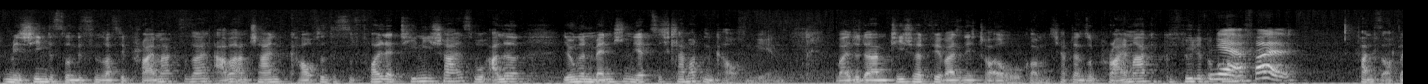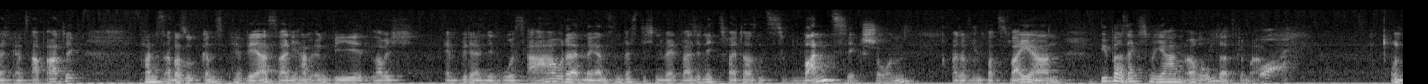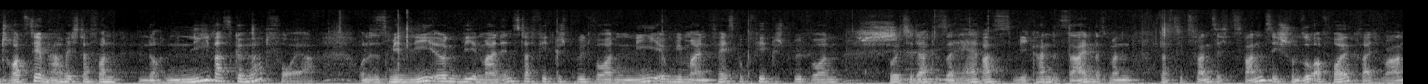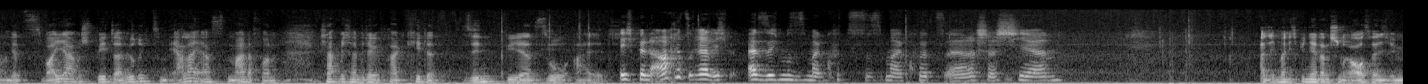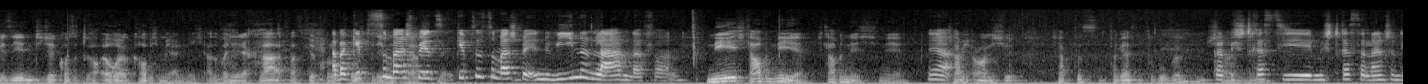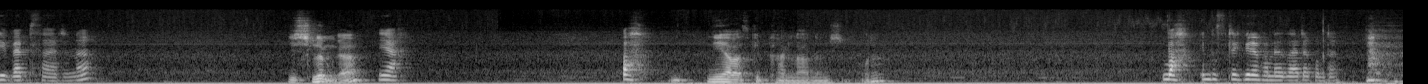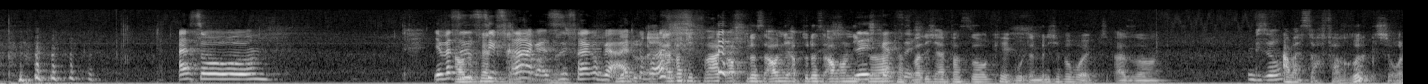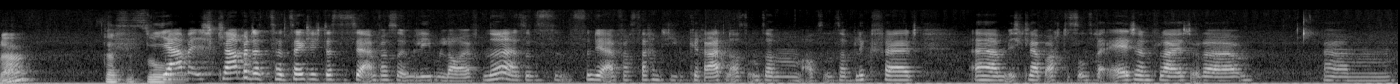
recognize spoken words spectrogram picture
mir schien das so ein bisschen was wie Primark zu sein, aber anscheinend kauft das so voll der Teenie-Scheiß, wo alle jungen Menschen jetzt sich Klamotten kaufen gehen. Weil du da ein T-Shirt für, weiß ich nicht, 3 Euro bekommst. Ich habe dann so Primark-Gefühle bekommen Ja, voll. fand es auch gleich ganz abartig. fand es aber so ganz pervers, weil die haben irgendwie, glaube ich, entweder in den USA oder in der ganzen westlichen Welt, weiß ich nicht, 2020 schon, also schon vor zwei Jahren, über 6 Milliarden Euro Umsatz gemacht. Boah. Und trotzdem habe ich davon noch nie was gehört vorher. Und es ist mir nie irgendwie in meinen Insta-Feed gespült worden, nie irgendwie in meinen Facebook-Feed gespült worden, wo ich so dachte, so, hä, was, wie kann das sein, dass man, dass die 2020 schon so erfolgreich waren und jetzt zwei Jahre später höre ich zum allerersten Mal davon. Ich habe mich dann wieder gefragt, Käthe, sind wir so alt? Ich bin auch jetzt gerade, ich, also ich muss es mal kurz, das mal kurz äh, recherchieren. Also ich meine, ich bin ja dann schon raus, wenn ich irgendwie sehe, ein T-Shirt kostet 3 Euro, dann kaufe ich mir ja nicht. Also wenn dir ja klar ist, was für Aber gibt es zum Beispiel jetzt, gibt es zum Beispiel in Wien einen Laden davon? Nee, ich glaube, nee. Ich glaube nicht, nee. Ja. Das habe ich auch noch nicht. Ich habe das vergessen zu googeln. Gott, mich stresst die, mich stresst allein schon die Webseite, ne? Die ist schlimm, gell? Ja. Oh, Nee, aber es gibt keinen Laden, oder? boah, ich muss gleich wieder von der Seite runter. Also. Ja, was ist jetzt die Frage? Es ist die. Frage, ob wir Nee, alt geworden einfach die Frage, ob du das auch, nie, ob du das auch noch nie Nee, gehört hast, nicht. weil ich einfach so, okay, gut, dann bin ich ja beruhigt. Also, Wieso? aber ist doch verrückt, oder? Das ist so. Ja, aber ich glaube dass tatsächlich, dass es ja einfach so im Leben läuft. Ne? Also das, sind- das sind ja einfach Sachen, die geraten aus unserem, aus unserem Blickfeld. Ähm, ich glaube auch, dass unsere Eltern vielleicht oder ähm,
